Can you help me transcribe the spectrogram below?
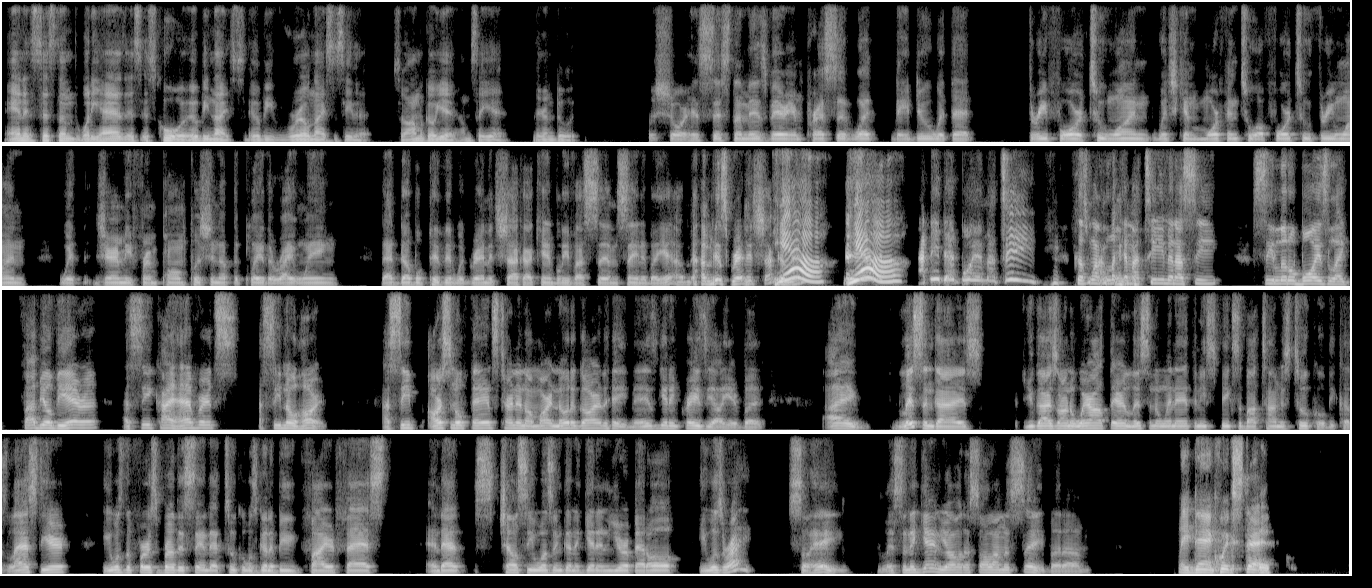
And his system, what he has, it's it's cool. It would be nice. It would be real nice to see that. So I'm gonna go, yeah. I'm gonna say yeah. They're gonna do it. For sure. His system is very impressive. What they do with that three four two one, which can morph into a four two three one with Jeremy Frimpong pushing up to play the right wing. That double pivot with Granit Xhaka. I can't believe I said I'm saying it, but yeah, I, I miss Granit Xhaka. Yeah, man. yeah. I need that boy in my team because when I look at my team and I see see little boys like Fabio Vieira, I see Kai Havertz, I see no heart. I see Arsenal fans turning on Martin Odegaard. Hey man, it's getting crazy out here. But I listen, guys you guys aren't aware out there, listen to when Anthony speaks about Thomas Tuchel because last year he was the first brother saying that Tuchel was going to be fired fast and that Chelsea wasn't going to get in Europe at all. He was right. So hey, listen again, y'all. That's all I'm gonna say. But um, hey Dan, quick stat:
